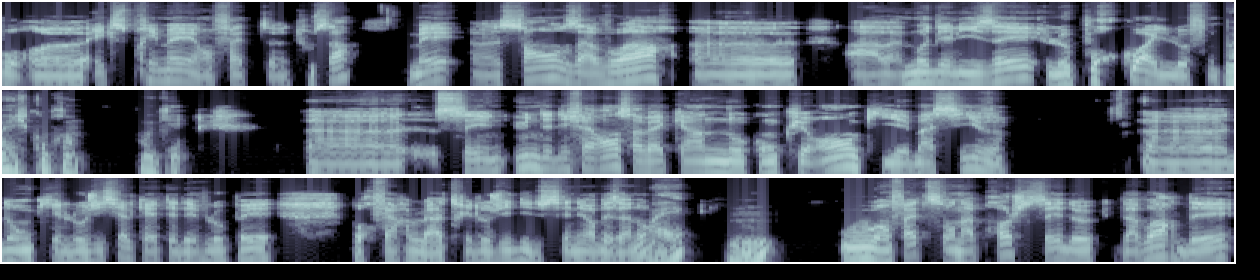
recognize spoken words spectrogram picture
pour euh, exprimer en fait tout ça, mais euh, sans avoir euh, à modéliser le pourquoi ils le font. Ouais, je comprends. Ok. c'est une, des différences avec un de nos concurrents qui est Massive, donc qui est le logiciel qui a été développé pour faire la trilogie du Seigneur des Anneaux. Ouais. Mhm. Où en fait son approche c'est de d'avoir des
